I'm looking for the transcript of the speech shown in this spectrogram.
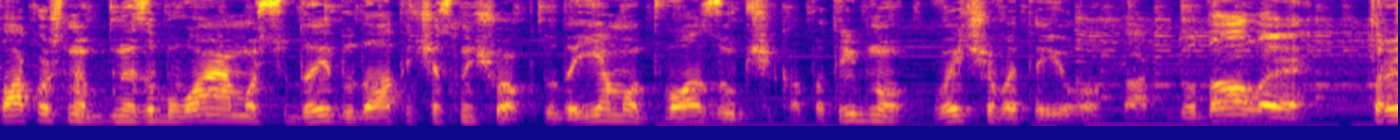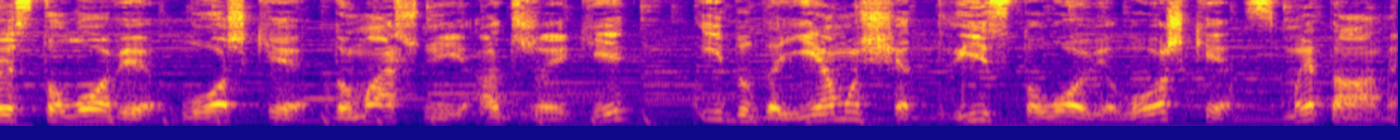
Також не, не забуваємо сюди додати чесничок. Додаємо два зубчика. Потрібно вичавити його. Так, додали 3 столові ложки домашньої аджики і додаємо ще 2 столові ложки сметани.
